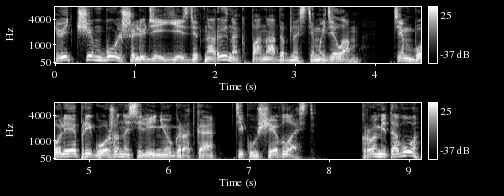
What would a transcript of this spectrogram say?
ведь чем больше людей ездит на рынок по надобностям и делам, тем более пригожа населению городка текущая власть. Кроме того,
